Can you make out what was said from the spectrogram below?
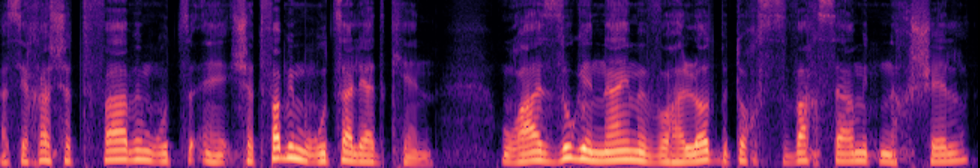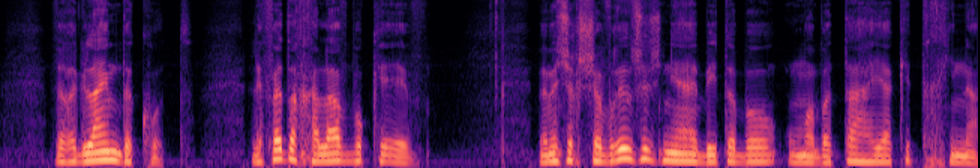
השיחה שטפה, במרוץ... אה, שטפה במרוצה ליד קן. הוא ראה זוג עיניים מבוהלות בתוך סבך שיער מתנחשל ורגליים דקות. לפתע חלב בו כאב. במשך שבריר של שנייה הביטה בו, ומבטה היה כתחינה.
